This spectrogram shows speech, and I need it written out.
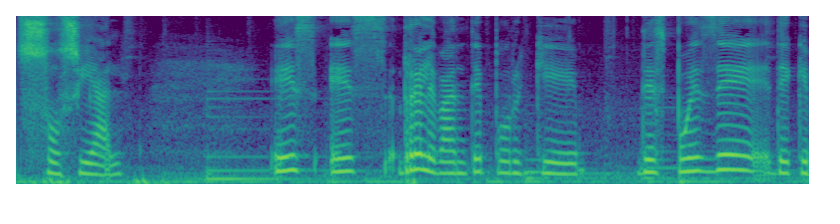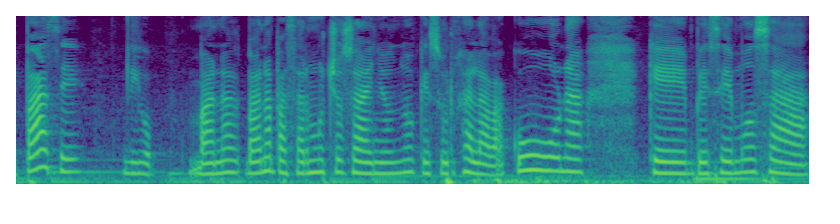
social. Es, es relevante porque después de, de, que pase, digo, van a, van a pasar muchos años, ¿no? Que surja la vacuna, que empecemos a,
